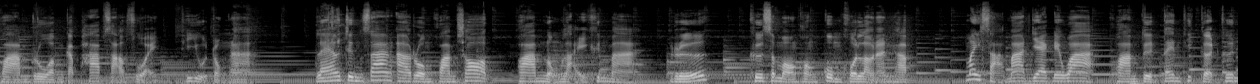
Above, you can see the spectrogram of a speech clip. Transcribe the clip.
ความรวมกับภาพสาวสวยที่อยู่ตรงหน้า แล้วจึงสร้างอารมณ์ความชอบ ความหลงไหลขึ้นมา หรือคือสมองของกลุ่มคนเหล่านั้นครับ ไม่สามารถแยกได้ว่าความตื่นเต้นที่เกิดขึ้น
